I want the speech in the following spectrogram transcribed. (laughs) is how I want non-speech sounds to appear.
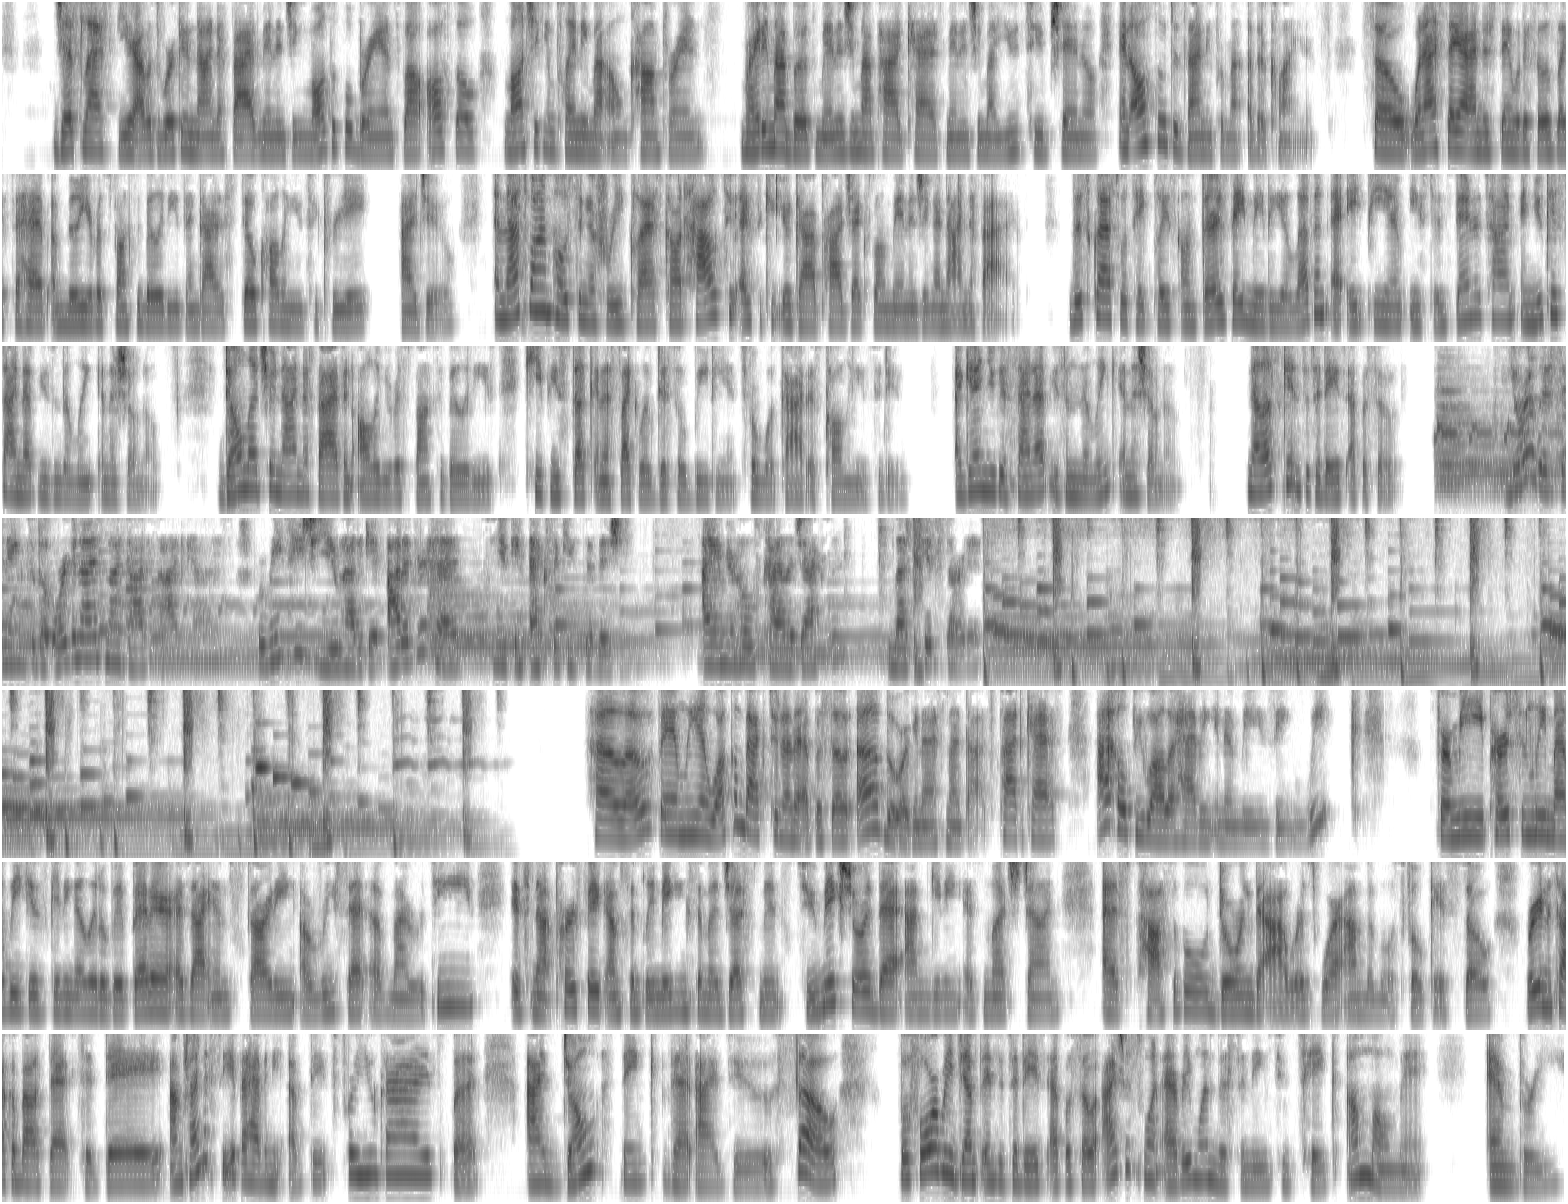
Just last year, I was working a nine to five managing multiple brands while also launching and planning my own conference, writing my book, managing my podcast, managing my YouTube channel, and also designing for my other clients. So when I say I understand what it feels like to have a million responsibilities and God is still calling you to create, I do. And that's why I'm hosting a free class called How to Execute Your God Projects While Managing a 9 to 5. This class will take place on Thursday, May the 11th at 8 p.m. Eastern Standard Time, and you can sign up using the link in the show notes. Don't let your 9 to 5 and all of your responsibilities keep you stuck in a cycle of disobedience from what God is calling you to do. Again, you can sign up using the link in the show notes. Now let's get into today's episode. You're listening to the Organize My Thoughts podcast, where we teach you how to get out of your head so you can execute the vision. I am your host, Kylia Jackson. Let's get started. Hello, family, and welcome back to another episode of the Organize My Thoughts podcast. I hope you all are having an amazing week. For me personally, my week is getting a little bit better as I am starting a reset of my routine. It's not perfect. I'm simply making some adjustments to make sure that I'm getting as much done as possible during the hours where I'm the most focused. So we're going to talk about that today. I'm trying to see if I have any updates for you guys, but I don't think that I do. So before we jump into today's episode, I just want everyone listening to take a moment and breathe.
